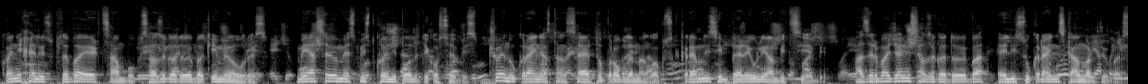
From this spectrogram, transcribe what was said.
თქვენი ხელისუფლება ერთს ამბობს საზოგადოება კი მეორეს. მე ასევე მესმის თქვენი პოლიტიკოსების. ჩვენ უკრაინასთან საერთო პრობლემა გვაქვს. კრემლის იმპერიული ამბიციები. აზერბაიჯანის საზოგადოება ელის უკრაინის გამარჯვებას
